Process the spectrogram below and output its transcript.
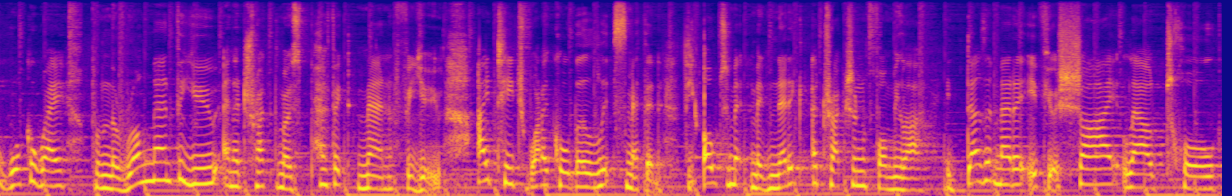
walk away from the wrong man for you and attract the most perfect man for you. I teach what I call the LIPS method, the ultimate magnetic attraction formula. It doesn't matter if you're shy, loud, tall,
